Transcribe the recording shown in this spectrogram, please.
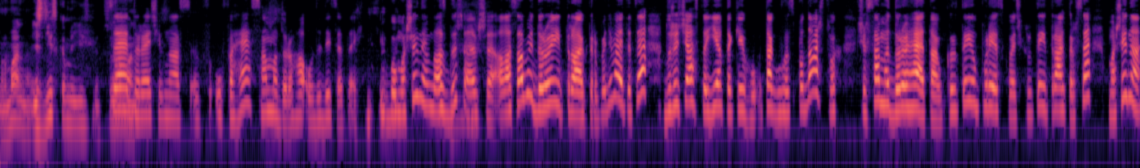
нормально. І з дисками їздять. все Це, нормально. до речі, в нас в УФГ сама дорога одиниця техніки, бо машини в нас дешевше, а саме дорогий трактор. Понімаєте, це дуже часто є в таких так в господарствах, що саме дороге там крутий оприскувач, крутий трактор, все машина.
